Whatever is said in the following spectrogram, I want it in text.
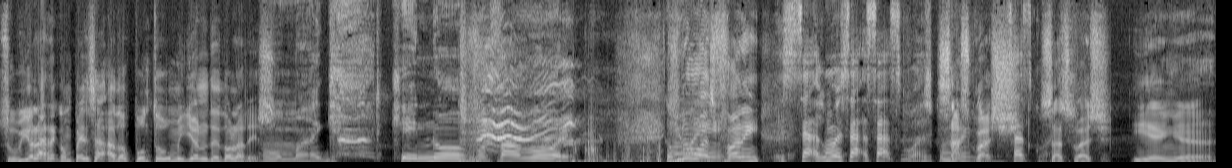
subió la recompensa a 2.1 millones de dólares. Oh my God. Que no, por favor. you know ¿Cómo what's es? funny? Sa- ¿Cómo es? Sa- Sasquatch. ¿Cómo? Sasquatch. Sasquatch. Sasquatch. Y en, eh,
